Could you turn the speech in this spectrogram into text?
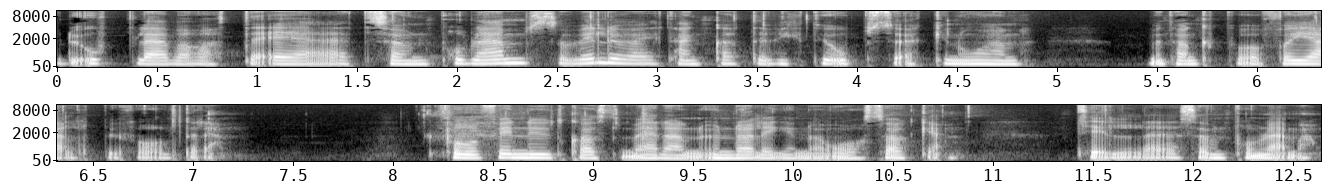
og du opplever at det er et søvnproblem, så vil jo jeg tenke at det er viktig å oppsøke noen med tanke på å få hjelp i forhold til det. For å finne ut hva som er den underliggende årsaken til eh, søvnproblemet.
